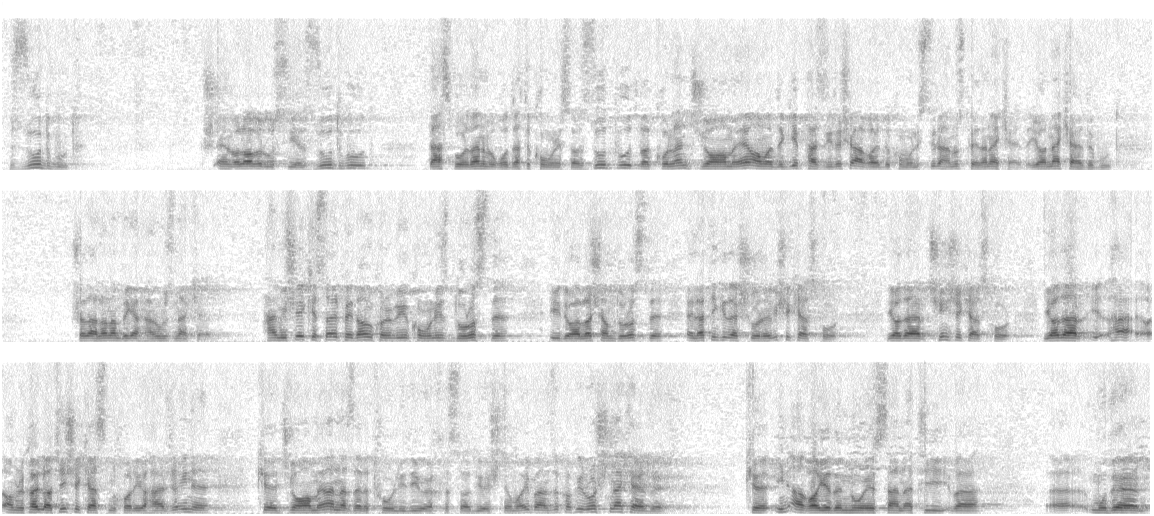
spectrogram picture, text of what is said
زود بود. انقلاب روسیه زود بود. دست بردن به قدرت کمونیست زود بود و کلا جامعه آمادگی پذیرش عقاید کمونیستی رو هنوز پیدا نکرده یا نکرده بود. شاید الان هم بگن هنوز نکرده. همیشه کسایی پیدا می‌کنه بگه کمونیسم درسته ایدئالاش هم درسته. علت اینکه در شوروی شکست خورد یا در چین شکست خورد. یا در آمریکای لاتین شکست می‌خوره یا هر جا اینه که جامعه از نظر تولیدی و اقتصادی و اجتماعی بنزه کافی رشد نکرده که این عقاید نوع صنعتی و مدرن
